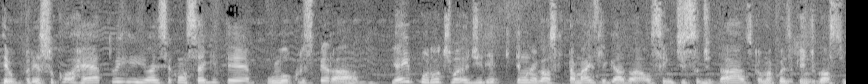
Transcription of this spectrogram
ter o preço correto e aí você consegue ter o lucro esperado. E aí, por último, eu diria que tem um negócio que está mais ligado ao cientista de dados, que é uma coisa que a gente gosta,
